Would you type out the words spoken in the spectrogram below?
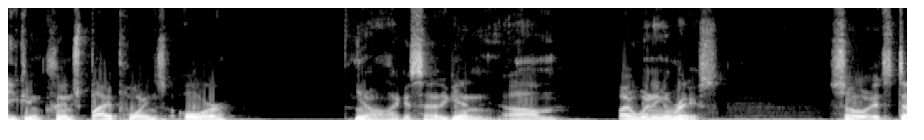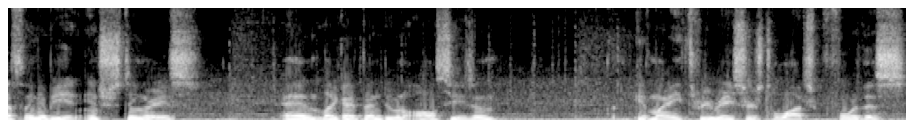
you can clinch by points, or you know, like I said again, um, by winning a race. So it's definitely going to be an interesting race. And like I've been doing all season, give my three racers to watch for this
